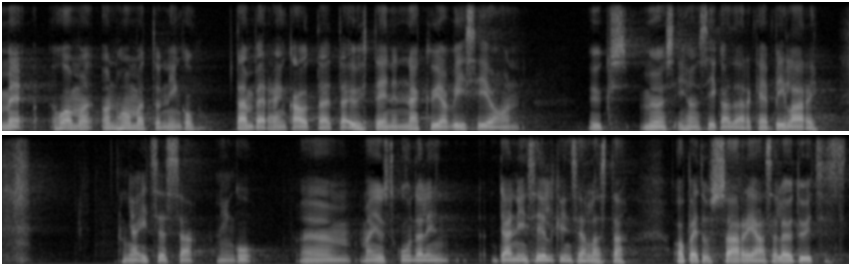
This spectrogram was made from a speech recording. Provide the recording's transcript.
me huoma- on huomattu niin kuin tämän perheen kautta, että yhteinen näky ja visio on yksi myös ihan sikatärkeä pilari. Ja itse asiassa niin kuin Mä just kuuntelin Danny Silkin sellaista opetussarjaa, se löytyy itse asiassa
